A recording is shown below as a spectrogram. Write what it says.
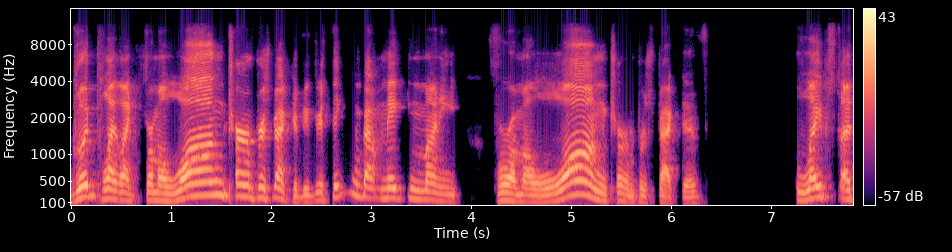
good play, like from a long term perspective, if you're thinking about making money from a long term perspective, late uh,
